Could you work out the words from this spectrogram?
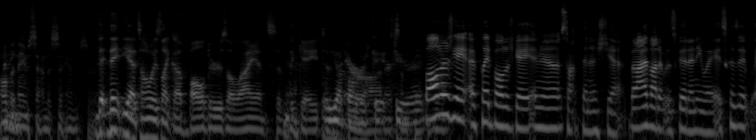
All I the mean, names sound the same. So They, they, yeah, it's always like a Baldur's Alliance of the Gate Well, of you Baldur's Eraron Gate or too, something. right? Baldur's Gate. I played Baldur's Gate. I know it's not finished yet, but I thought it was good anyways because it, it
